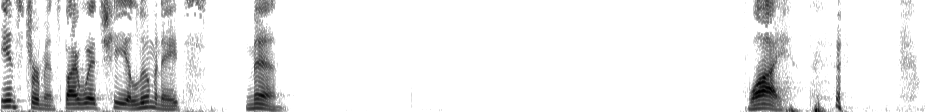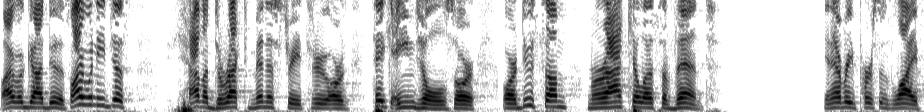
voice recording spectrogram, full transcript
instruments by which He illuminates men. Why? Why would God do this? Why wouldn't He just have a direct ministry through, or take angels, or, or do some miraculous event in every person's life?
